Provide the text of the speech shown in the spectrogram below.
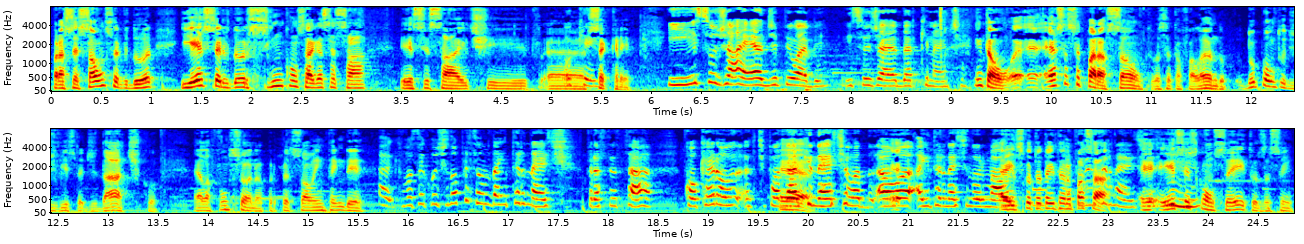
para acessar um servidor e esse servidor sim consegue acessar esse site é, Ok. secreto. E isso já é a Deep Web. Isso já é Darknet. Então, é- é- essa separação que você está falando, do ponto de vista didático, ela funciona para o pessoal entender. É, que você continua precisando da internet pra acessar qualquer outra. Tipo, a É. Darknet ou a, a- a internet normal. É isso que eu tô tipo, tentando é passar. É, esses conceitos, assim,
